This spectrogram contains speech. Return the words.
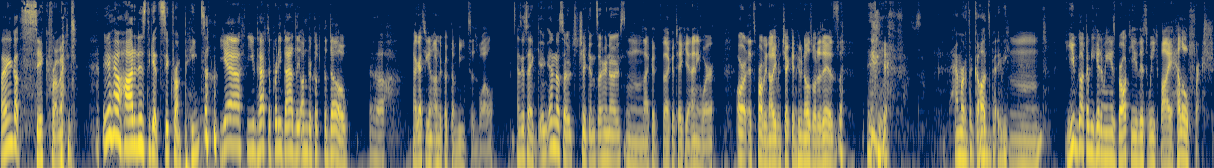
I got sick from it. You know how hard it is to get sick from pizza? Yeah, you'd have to pretty badly undercook the dough. Ugh. I guess you can undercook the meats as well. I was gonna say, and also it's chicken, so who knows? Mm, that could that could take you anywhere, or it's probably not even chicken. Who knows what it is? yeah. Hammer of the gods, baby. Mm. You've Got to Be Kidding Me is brought to you this week by HelloFresh.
